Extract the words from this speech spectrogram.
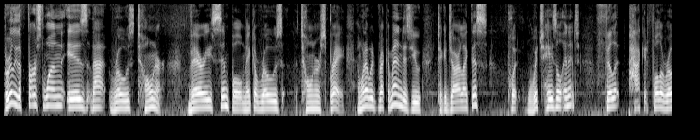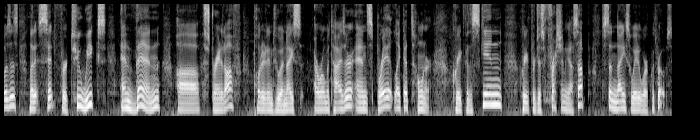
But really the first one is that rose toner. Very simple, make a rose toner spray. And what I would recommend is you take a jar like this, put witch hazel in it, fill it, pack it full of roses, let it sit for two weeks, and then uh, strain it off, put it into a nice aromatizer and spray it like a toner. Great for the skin, great for just freshening us up. Just a nice way to work with rose.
